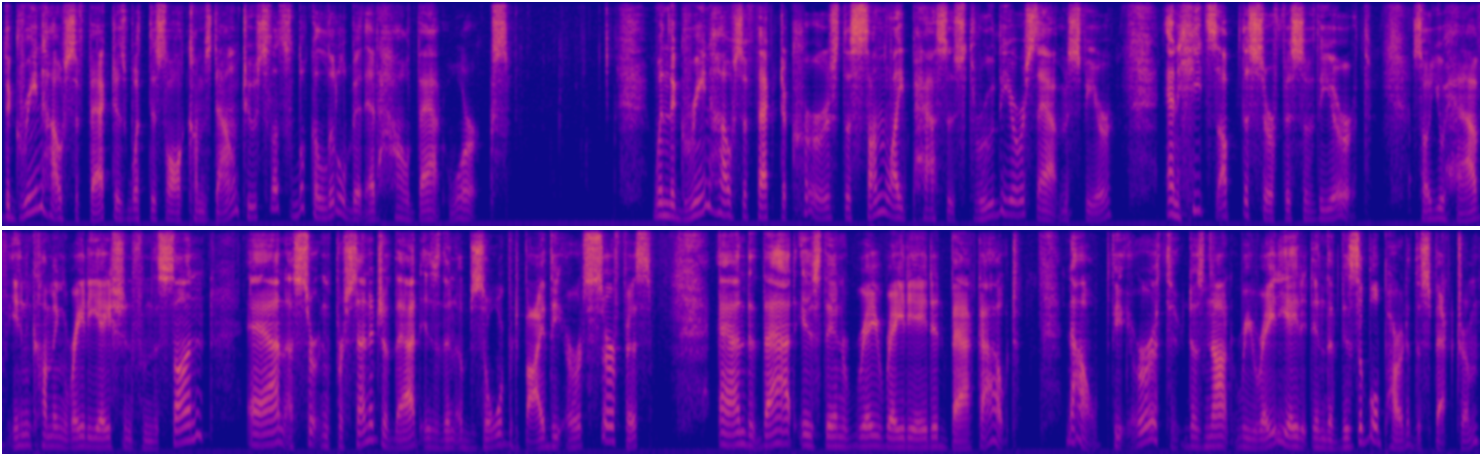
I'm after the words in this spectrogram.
the greenhouse effect is what this all comes down to. So let's look a little bit at how that works. When the greenhouse effect occurs, the sunlight passes through the Earth's atmosphere and heats up the surface of the Earth. So you have incoming radiation from the sun and a certain percentage of that is then absorbed by the Earth's surface. And that is then re radiated back out. Now the Earth does not re radiate it in the visible part of the spectrum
